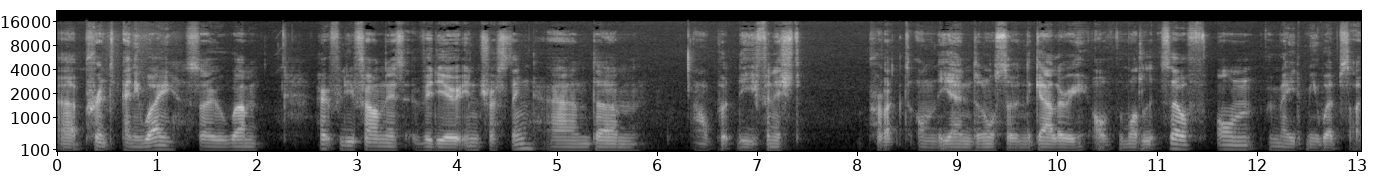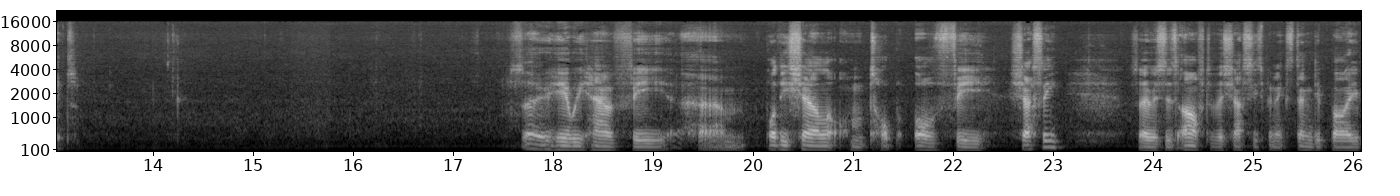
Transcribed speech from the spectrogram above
uh, print anyway. So um, hopefully you found this video interesting and um, I'll put the finished product on the end and also in the gallery of the model itself on the Made Me website. So here we have the um, body shell on top of the chassis. So this is after the chassis has been extended by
